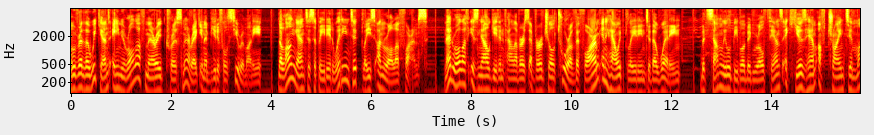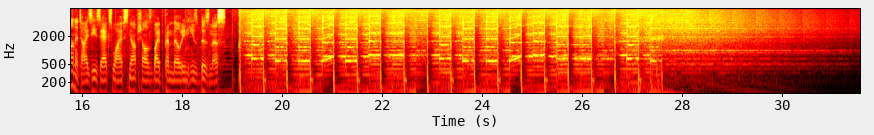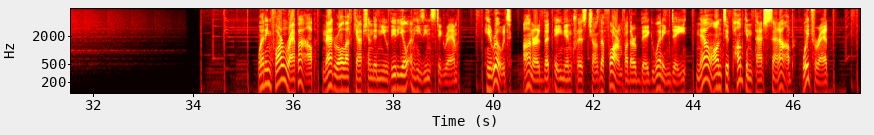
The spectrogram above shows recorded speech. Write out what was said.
Over the weekend, Amy Roloff married Chris Marek in a beautiful ceremony. The long-anticipated wedding took place on Roloff Farms. Matt Roloff is now giving followers a virtual tour of the farm and how it played into the wedding. But some Little People Big World fans accuse him of trying to monetize his ex-wife's nuptials by promoting his business. Wedding farm wrap-up, Matt Roloff captioned a new video on his Instagram. He wrote, honored that Amy and Chris chose the farm for their big wedding day. Now on to pumpkin patch setup, wait for it.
